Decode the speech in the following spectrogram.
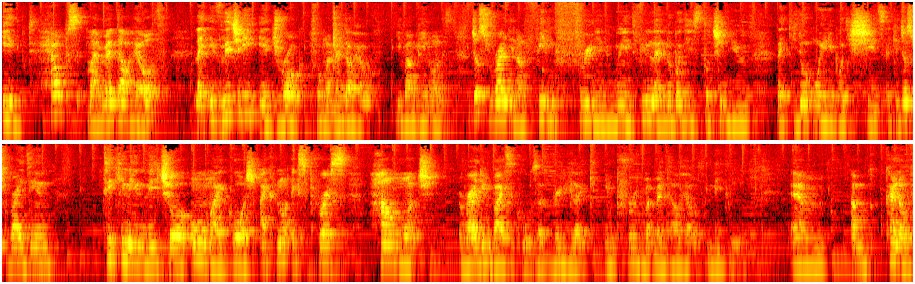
it helps my mental health like it's literally a drug for my mental health if i'm being honest just riding and feeling free in the wind feeling like nobody is touching you like you don't owe anybody shit like you're just riding taking in nature oh my gosh i cannot express how much riding bicycles has really like improved my mental health lately um I'm kind of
